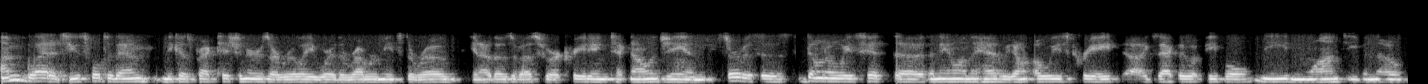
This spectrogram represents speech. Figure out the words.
I'm glad it's useful to them because practitioners are really where the rubber meets the road. You know, those of us who are creating technology and services don't always hit the, the nail on the head. We don't always create uh, exactly what people need and want, even though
